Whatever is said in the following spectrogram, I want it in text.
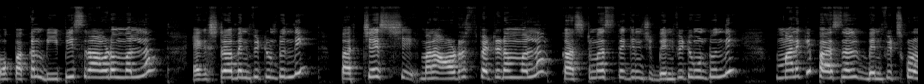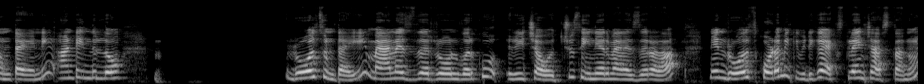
ఒక పక్కన బీపీస్ రావడం వల్ల ఎక్స్ట్రా బెనిఫిట్ ఉంటుంది. పర్చేస్ మన ఆర్డర్స్ పెట్టడం వల్ల కస్టమర్స్ దగ్గర నుంచి బెనిఫిట్ ఉంటుంది. మనకి పర్సనల్ బెనిఫిట్స్ కూడా ఉంటాయండి. అంటే ఇందులో రోల్స్ ఉంటాయి. మేనేజర్ రోల్ వరకు రీచ్ అవ్వచ్చు. సీనియర్ మేనేజర్ అలా. నేను రోల్స్ కూడా మీకు విడిగా ఎక్స్ప్లెయిన్ చేస్తాను.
